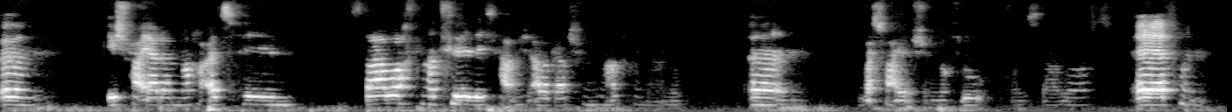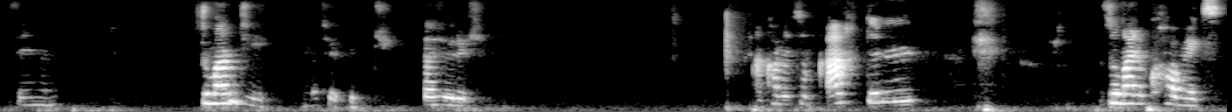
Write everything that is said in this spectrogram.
Ähm, ich feiere dann noch als Film Star Wars natürlich, habe ich aber gar schon gemacht, keine Ahnung. Ähm, was feiere ich denn noch so von Star Wars? Äh, von Filmen. Jumanji, natürlich. Natürlich. Dann kommen wir zum achten. So meine Comics.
